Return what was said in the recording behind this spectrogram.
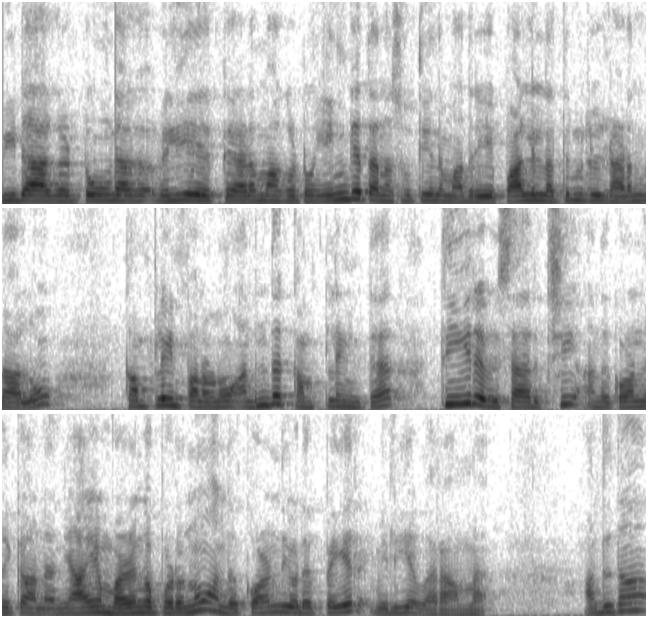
வீடாகட்டும் வெளியே இருக்க இடமாகட்டும் எங்கே தன்னை சுற்றி இந்த மாதிரி பாலியல் அத்துமீறல் நடந்தாலும் கம்ப்ளைண்ட் பண்ணணும். அந்த கம்ப்ளைண்ட்டை தீர விசாரித்து அந்த குழந்தைக்கான நியாயம் வழங்கப்படணும். அந்த குழந்தையோட பெயர் வெளியே வராமல் அதுதான்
